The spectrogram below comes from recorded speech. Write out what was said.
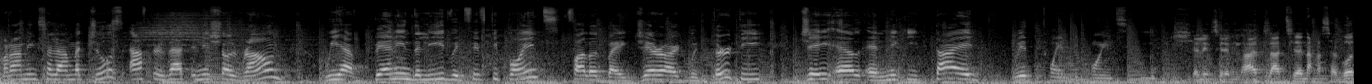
Maraming salamat, Jules. After that initial round, we have Benny in the lead with 50 points, followed by Gerard with 30, JL and Nikki tied with 20 points each. Galing silang lahat. Lahat sila nakasagot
